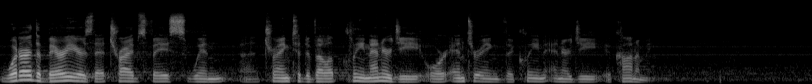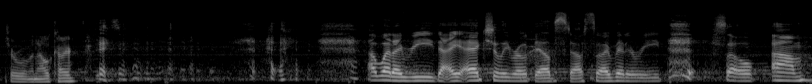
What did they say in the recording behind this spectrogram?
what are the barriers that tribes face when uh, trying to develop clean energy or entering the clean energy economy? Chairwoman Alkire? How about I read? I actually wrote down stuff, so I better read. So, um,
